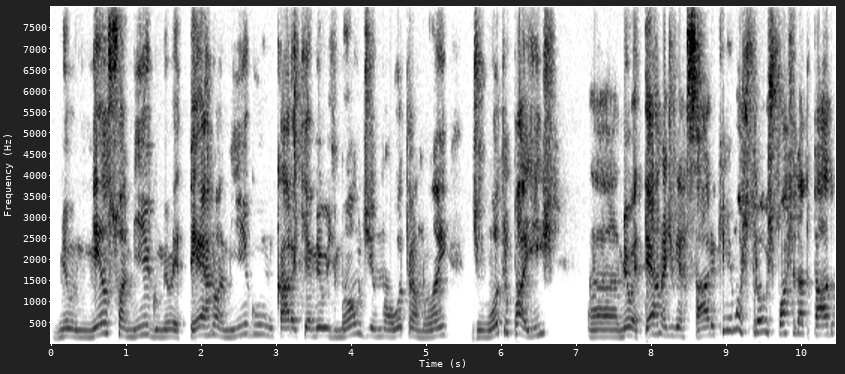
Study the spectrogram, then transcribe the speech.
meu imenso amigo, meu eterno amigo, um cara que é meu irmão de uma outra mãe, de um outro país, uh, meu eterno adversário, que me mostrou o esporte adaptado,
